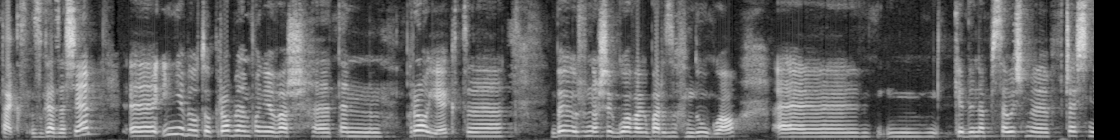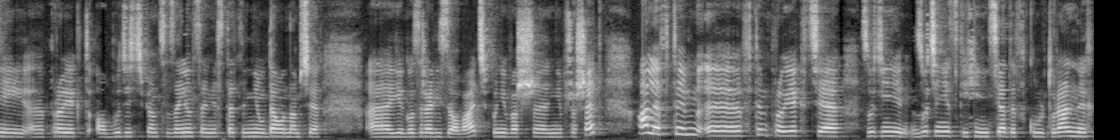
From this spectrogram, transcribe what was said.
Tak, zgadza się. E, I nie był to problem, ponieważ e, ten projekt e, był już w naszych głowach bardzo długo. E, Kiedy napisałyśmy wcześniej e, projekt o Budzić Śpiące Zające, niestety nie udało nam się e, jego zrealizować, ponieważ nie przeszedł, ale w tym, w tym projekcie Złocienie, Złocienieckich Inicjatyw Kulturalnych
